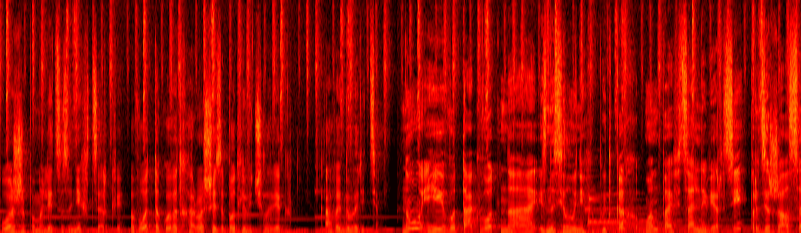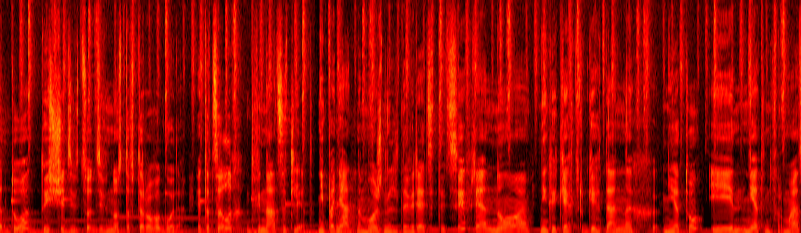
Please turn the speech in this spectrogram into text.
позже помолиться за них в церкви. Вот такой вот хороший и заботливый человек. А вы говорите. Ну и вот так вот на изнасилованиях и пытках он по официальной версии продержался до 1992 года. Это целых 12 лет. Непонятно, можно ли доверять этой цифре, но никаких других данных нету. И нет информации,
